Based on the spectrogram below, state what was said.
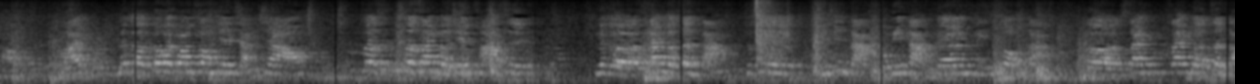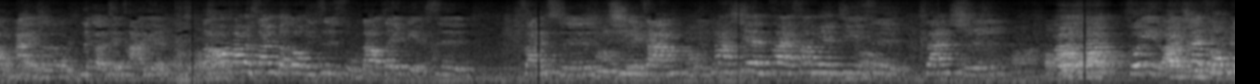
好，来，那个各位观众先讲一下哦，这这三个监察是那个三个政党，就是民进党、国民党跟民众党的三三个政党派的那个监察员，然后他们三个都一致数到这一点是三十七张，那现在上面记是三十所以来再从里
